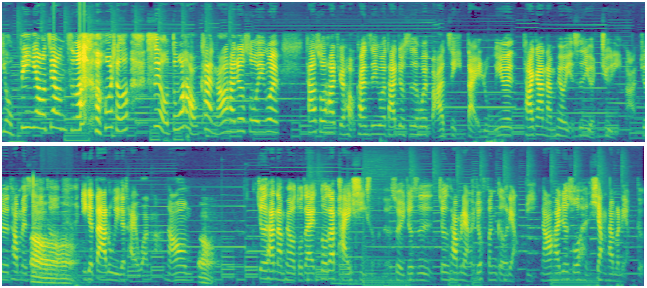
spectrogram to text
有必要这样子吗？然 后我想说是有多好看，然后他就说，因为他说他觉得好看是因为他就是会把他自己带入，因为他跟他男朋友也是远距离嘛，就是他们是一个、嗯一个大陆一个台湾嘛，然后嗯就是她男朋友都在都在拍戏什么的，所以就是就是他们两个就分隔两地，然后他就说很像他们两个，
